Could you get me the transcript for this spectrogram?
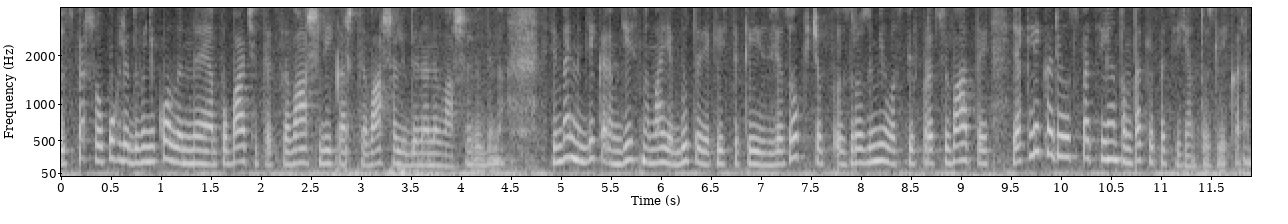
з- першого погляду ви ніколи не побачите, це ваш лікар, це ваша людина, не ваша людина. З сімейним лікарем дійсно має бути якийсь такий зв'язок, щоб зрозуміло співпрацювати як лікарю з пацієнтом, так і пацієнту з лікарем.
